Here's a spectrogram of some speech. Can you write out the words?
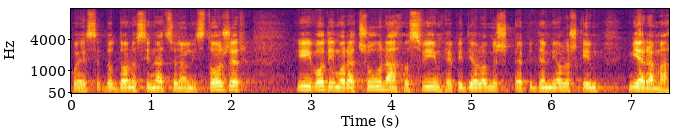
koje se donosi nacionalni stožer i vodimo računa o svim epidemiološkim mjerama.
